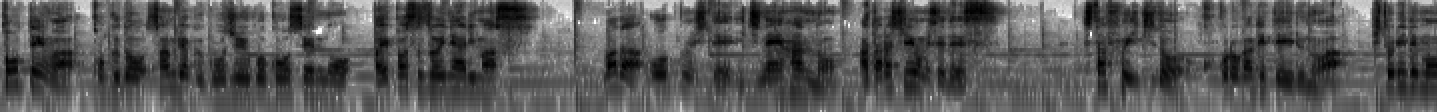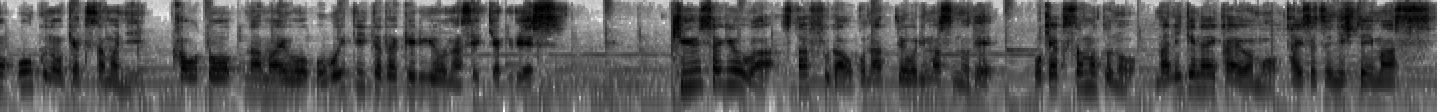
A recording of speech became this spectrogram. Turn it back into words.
当店は国道355号線のバイパス沿いにあります。まだオープンして1年半の新しいお店ですスタッフ一同心がけているのは一人でも多くのお客様に顔と名前を覚えていただけるような接客です給油作業はスタッフが行っておりますのでお客様との何気ない会話も大切にしています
